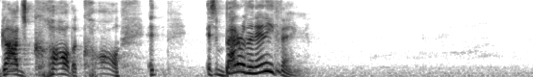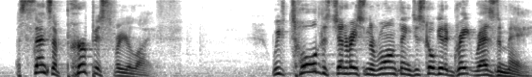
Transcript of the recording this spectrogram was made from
God's call. The call. It, it's better than anything a sense of purpose for your life. We've told this generation the wrong thing just go get a great resume.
